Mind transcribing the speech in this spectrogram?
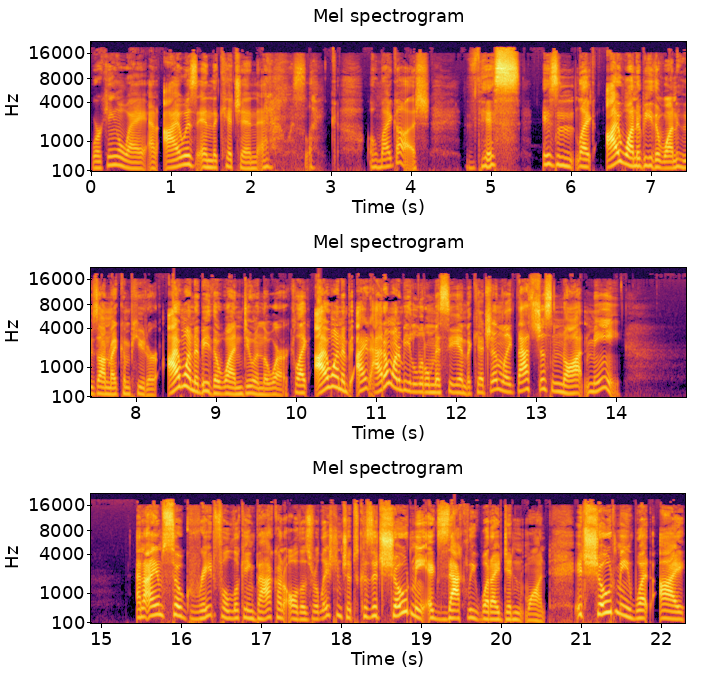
working away and I was in the kitchen and I was like, "Oh my gosh, this isn't like I want to be the one who's on my computer. I want to be the one doing the work. Like I want to be I, I don't want to be little Missy in the kitchen. Like that's just not me. And I am so grateful looking back on all those relationships because it showed me exactly what I didn't want. It showed me what I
